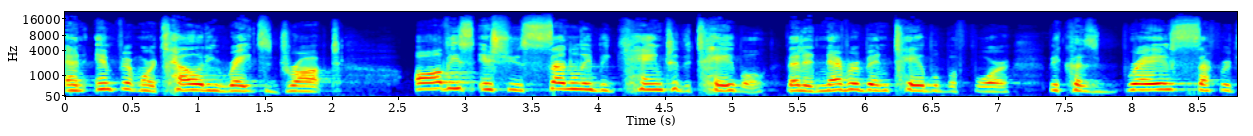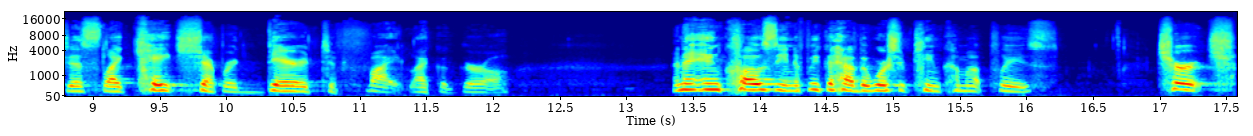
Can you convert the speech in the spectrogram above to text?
and infant mortality rates dropped. All these issues suddenly became to the table that had never been tabled before because brave suffragists like Kate Sheppard dared to fight like a girl. And in closing, if we could have the worship team come up, please. Church,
